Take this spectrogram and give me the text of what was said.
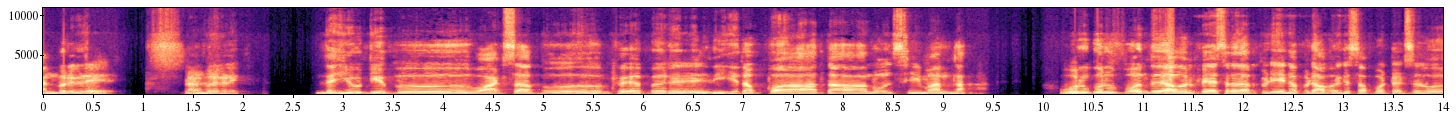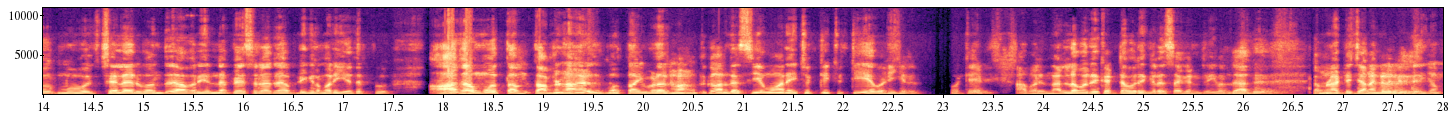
அன்பர்களே நண்பர்களே இந்த யூடியூப்பு வாட்ஸ்அப்பு பேப்பரு இது எதை பார்த்தாலும் சீமான் தான். ஒரு குரூப் வந்து அவர் பேசுறது அப்படி என்னப்படி அவருக்கு சப்போர்ட்டர்ஸ் சிலர் வந்து அவர் என்ன பேசுறாரு அப்படிங்கிற மாதிரி எதிர்ப்பு. ஆக மொத்தம் தமிழ்நாடு மொத்தம் இவ்வளவு நாளுக்கும் அந்த சீமானை சுற்றி சுற்றியே வருகிறது. ஓகே? அவர் நல்லவர் கெட்டவருங்கிற செகண்டரி வந்து அது தமிழ்நாட்டு ஜனங்களுக்கு தெரியும்.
